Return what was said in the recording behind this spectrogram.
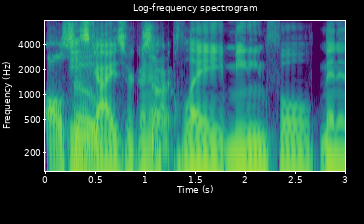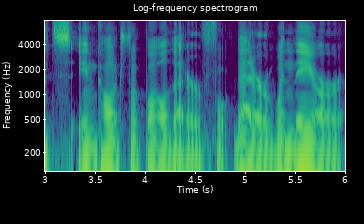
Also, these guys are going to play meaningful minutes in college football that are for, that are when they are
